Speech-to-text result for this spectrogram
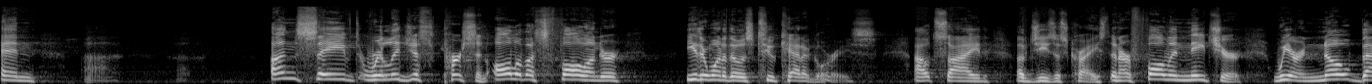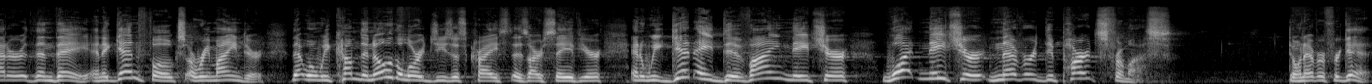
an uh, unsaved religious person. All of us fall under either one of those two categories outside of Jesus Christ. In our fallen nature, we are no better than they. And again, folks, a reminder that when we come to know the Lord Jesus Christ as our Savior and we get a divine nature, what nature never departs from us? Don't ever forget.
